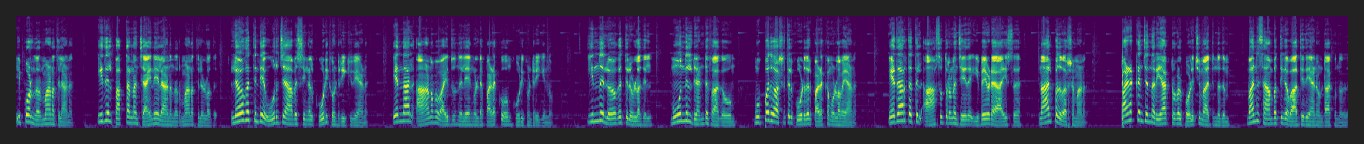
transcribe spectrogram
ഇപ്പോൾ നിർമ്മാണത്തിലാണ്. ഇതിൽ പത്തെണ്ണം ചൈനയിലാണ് നിർമ്മാണത്തിലുള്ളത്. ലോകത്തിന്റെ ഊർജ ആവശ്യങ്ങൾ കൂടിക്കൊണ്ടിരിക്കുകയാണ്. എന്നാൽ ആണവ വൈദ്യുത നിലയങ്ങളുടെ പഴക്കവും കൂടിക്കൊണ്ടിരിക്കുന്നു. ഇന്ന് ലോകത്തിലുള്ളതിൽ മൂന്നിൽ രണ്ട് ഭാഗവും മുപ്പത് വർഷത്തിൽ കൂടുതൽ പഴക്കമുള്ളവയാണ്. യഥാർത്ഥത്തിൽ ആസൂത്രണം ചെയ്ത ഇവയുടെ ആയുസ് നാൽപ്പത് വർഷമാണ്. പഴക്കം ചെന്ന റിയാക്ടറുകൾ പൊളിച്ചു മാറ്റുന്നതും വൻ സാമ്പത്തിക ബാധ്യതയാണ് ഉണ്ടാക്കുന്നത്.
